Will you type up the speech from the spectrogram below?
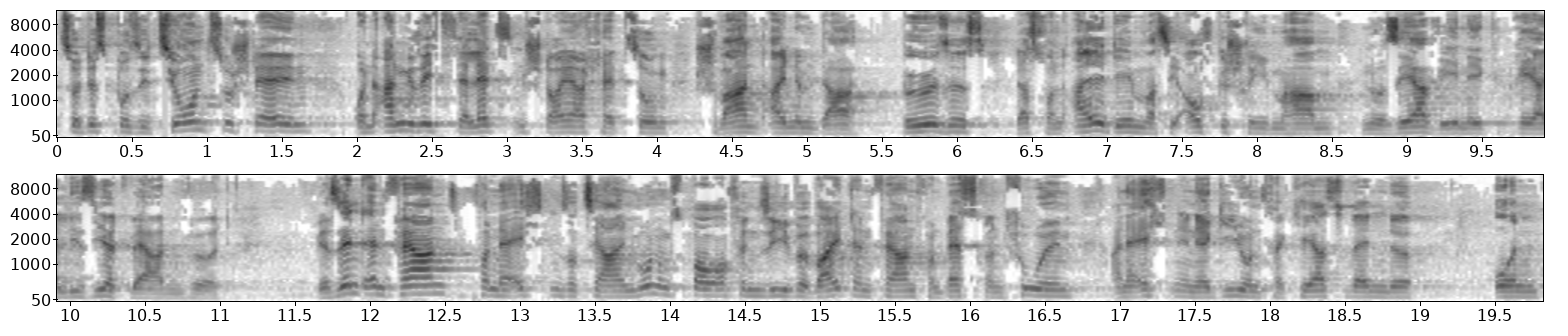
zur Disposition zu stellen. Und angesichts der letzten Steuerschätzung schwant einem da Böses, dass von all dem, was Sie aufgeschrieben haben, nur sehr wenig realisiert werden wird. Wir sind entfernt von der echten sozialen Wohnungsbauoffensive, weit entfernt von besseren Schulen, einer echten Energie- und Verkehrswende. Und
